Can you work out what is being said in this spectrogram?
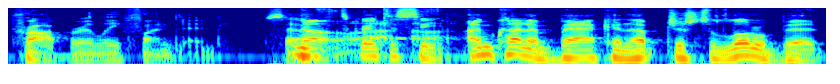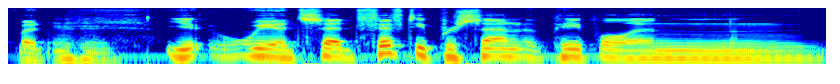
properly funded. So no, it's great to see. I, am kind of backing up just a little bit, but you, we had said 50% of people in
